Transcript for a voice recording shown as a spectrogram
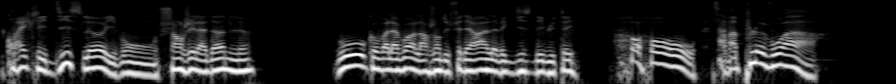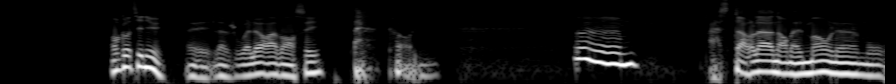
Vous croyez que les 10, là, ils vont changer la donne, là? Ou qu'on va l'avoir, l'argent du fédéral, avec 10 débutés? Oh oh Ça va pleuvoir On continue. Allez, là, je vois l'heure avancer. Caroline. Euh, à cette heure-là, normalement, là, mon,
